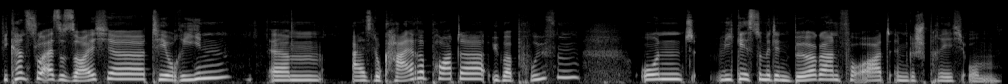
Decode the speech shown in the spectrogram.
Wie kannst du also solche Theorien ähm, als Lokalreporter überprüfen Und wie gehst du mit den Bürgern vor Ort im Gespräch um?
